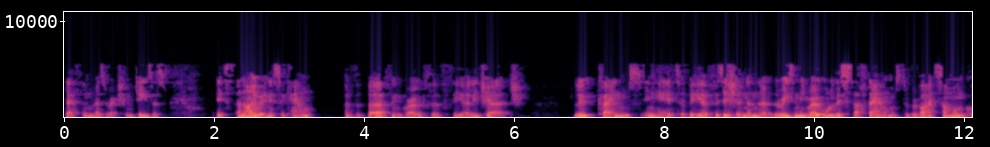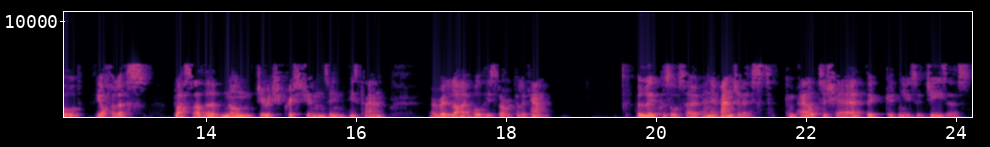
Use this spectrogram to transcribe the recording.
death and resurrection of Jesus. It's an eyewitness account of the birth and growth of the early church. Luke claims in here to be a physician, and the, the reason he wrote all of this stuff down was to provide someone called Theophilus, plus other non-Jewish Christians in his clan, a reliable historical account. But Luke was also an evangelist, compelled to share the good news of Jesus,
